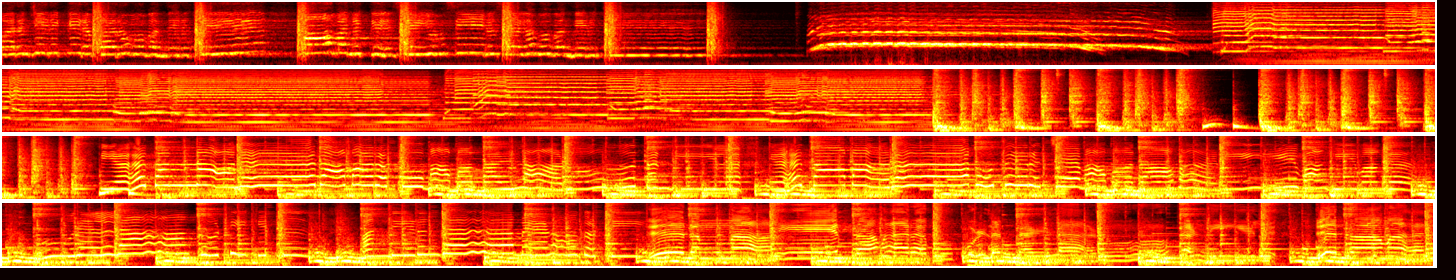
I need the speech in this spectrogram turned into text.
மறைஞ்சிருக்கிற பருவம் வந்துருச்சு. மாமனுக்கு சே താമര പൂക്കുള്ള തള്ളാടും തണ്ണിയിൽ താമര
